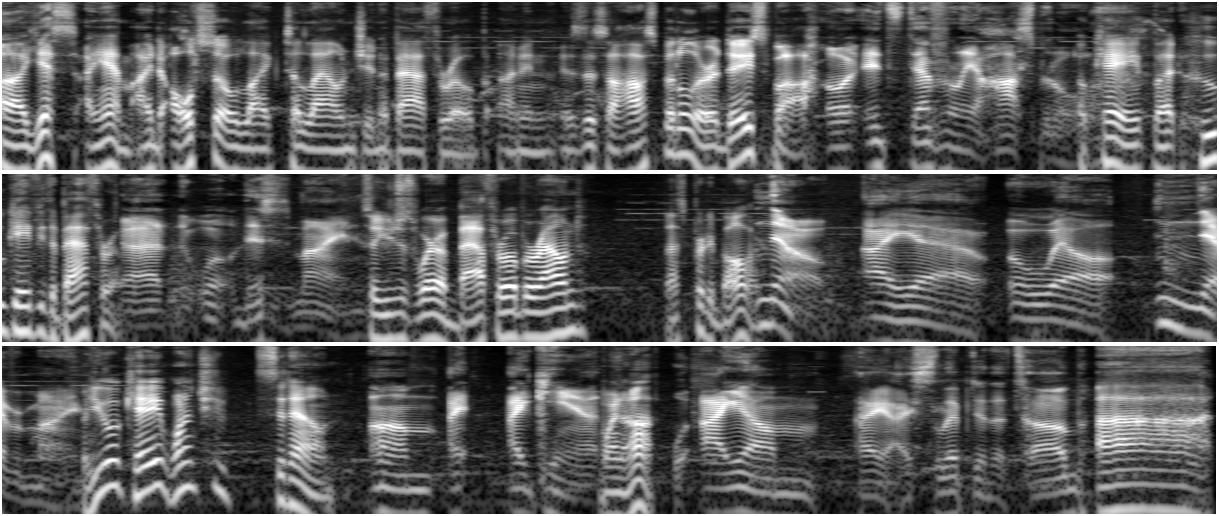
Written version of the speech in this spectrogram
Uh, yes, I am. I'd also like to lounge in a bathrobe. I mean, is this a hospital or a day spa? Oh, it's definitely a hospital. Okay, but who gave you the bathrobe? Uh, well, this is mine. So you just wear a bathrobe around? That's pretty baller. No, I, uh, oh, well, never mind. Are you okay? Why don't you sit down? Um, I, I can't. Why not? I, um, I, I slipped in the tub. Ah,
